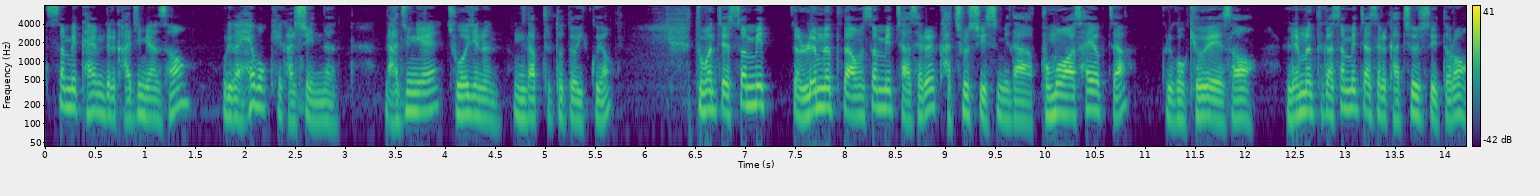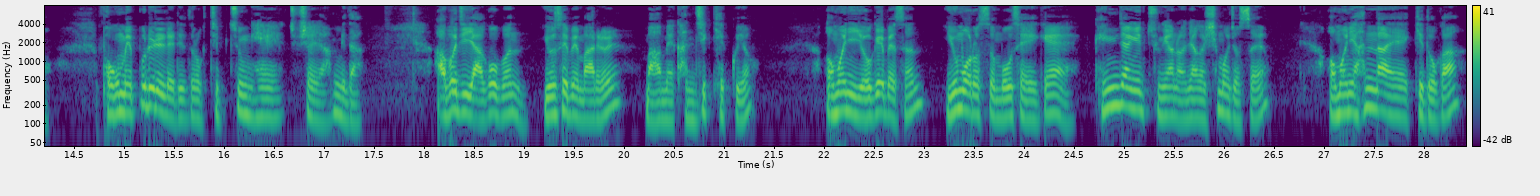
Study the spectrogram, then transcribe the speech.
썸밋 타임들을 가지면서 우리가 회복해 갈 수 있는 나중에 주어지는 응답들도 또 있고요. 두 번째, 썸밋, 렘런트다운 썸밋 자세를 갖출 수 있습니다. 부모와 사역자, 그리고 교회에서 렘런트가 썸밋 자세를 갖출 수 있도록 복음의 뿌리를 내리도록 집중해 주셔야 합니다. 아버지 야곱은 요셉의 말을 마음에 간직했고요. 어머니 요셉은 유모로서 모세에게 굉장히 중요한 언약을 심어줬어요. 어머니 한나의 기도가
